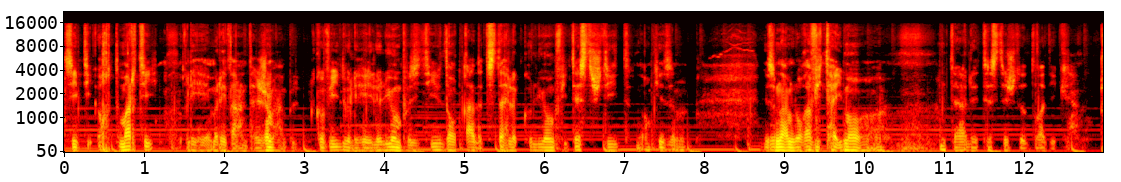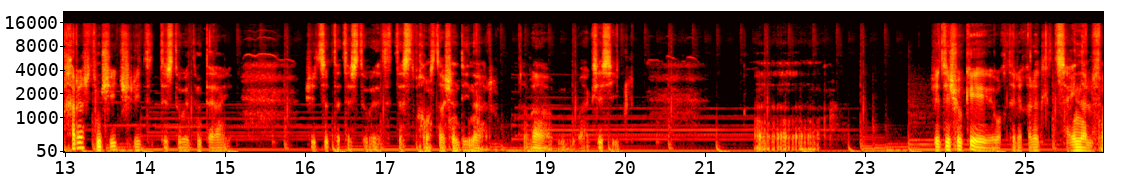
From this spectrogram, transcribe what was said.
نسيبتي أخت مرتي اللي هي مريضة عندها جمعة بالكوفيد واللي هي لليوم positive donc قاعدة تستهلك كل يوم في test جديد. donc لازم لازم نعملو ravitaillement نتاع les tests جدد غاديك. خرجت مشيت شريت التستوات نتاعي. شريت ستة تستوات ال test بخمسطاش دينار. ça va accessible j'étais choqué وقت اللي قالت لي تسعين ألف.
